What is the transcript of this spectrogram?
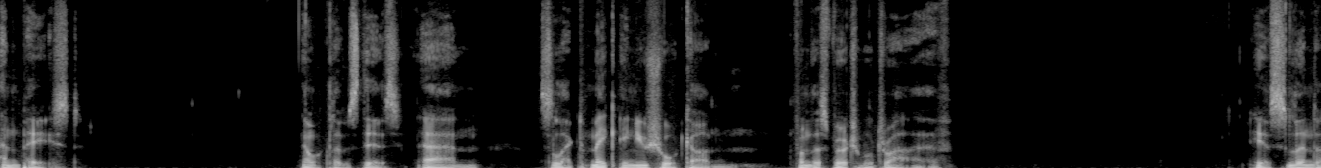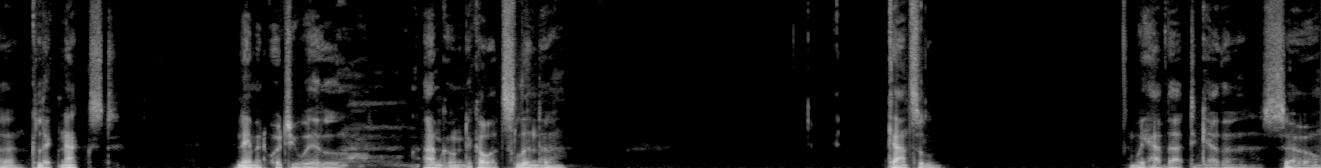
and paste. Now we'll close this and select Make a new shortcut from this virtual drive. Here's Slender, click Next. Name it what you will. I'm going to call it Slender. Cancel we have that together. So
